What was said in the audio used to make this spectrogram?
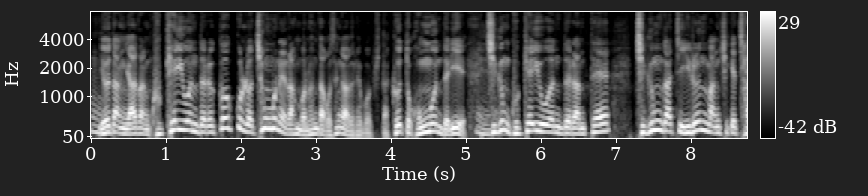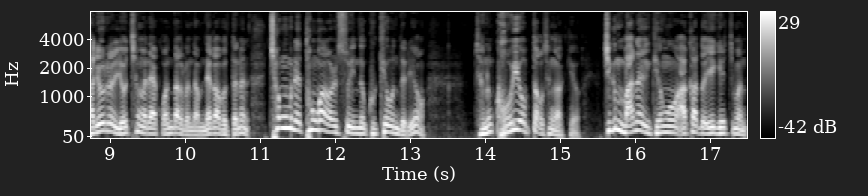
음. 여당 야당 국회의원들을 거꾸로 청문회를 한번 한다고 생각을 해봅시다. 그것도 공무원들이 예. 지금 국회의원들한테 지금같이 이런 방식의 자료를 요청을 해갖고 한다 그런다면 내가 볼 때는 청문회 통과할 수 있는 국회의원들이요. 저는 거의 없다고 생각해요. 지금 만약의 경우 아까도 얘기했지만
